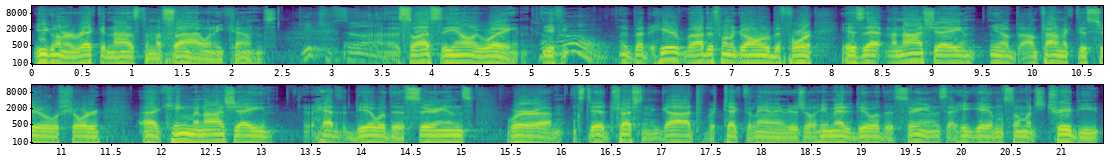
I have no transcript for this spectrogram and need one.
you're going to recognize the Messiah when he comes. Get you some. Uh, so that's the only way. Come if on. But here, but I just want to go on a little before is that Menashe. You know, I'm trying to make this here a little shorter. Uh, King Menashe had to deal with the Assyrians, where um, instead of trusting in God to protect the land of Israel, he made a deal with the Assyrians that he gave them so much tribute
